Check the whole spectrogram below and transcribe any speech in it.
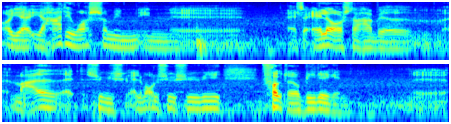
og jeg, jeg har det jo også som en... en øh, altså alle os, der har været meget psykisk, alvorligt psykisk syge, vi frygter jo at blive det igen. Øh,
